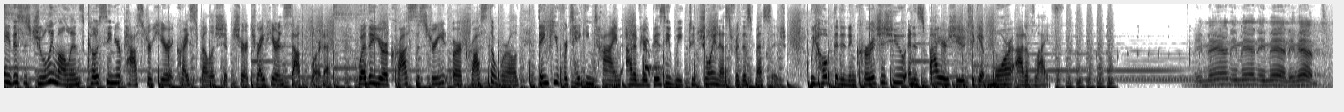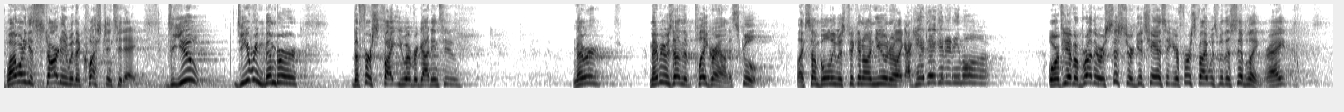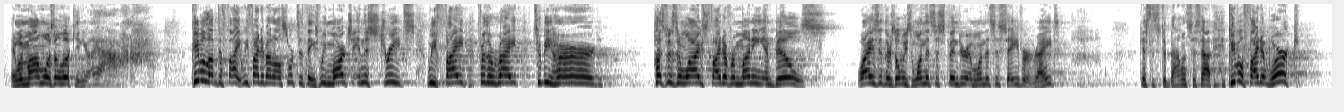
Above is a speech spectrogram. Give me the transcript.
Hey, this is Julie Mullins, co senior pastor here at Christ Fellowship Church, right here in South Florida. Whether you're across the street or across the world, thank you for taking time out of your busy week to join us for this message. We hope that it encourages you and inspires you to get more out of life. Amen, amen, amen, amen. Well, I want to get started with a question today. Do you, do you remember the first fight you ever got into? Remember? Maybe it was on the playground at school. Like some bully was picking on you and you're like, I can't take it anymore. Or if you have a brother or sister, good chance that your first fight was with a sibling, right? And when mom wasn't looking, you're like, ah. People love to fight. We fight about all sorts of things. We march in the streets. We fight for the right to be heard. Husbands and wives fight over money and bills. Why is it there's always one that's a spender and one that's a saver, right? Guess it's to balance this out. People fight at work.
